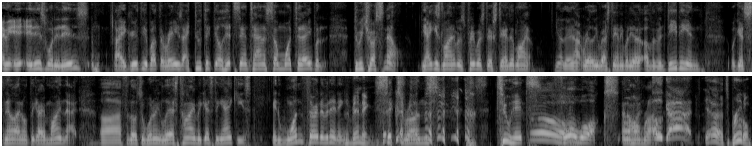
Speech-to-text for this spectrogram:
I mean, it, it is what it is. I agree with you about the Rays. I do think they'll hit Santana somewhat today, but do we trust Snell? The Yankees lineup is pretty much their standard lineup. You know, they're not really resting anybody other than Didi, and against Snell, I don't think I mind that. Uh, for those who are wondering, last time against the Yankees, in one third of an inning, An inning. six runs, two hits, four walks, and a home run. Oh God! Yeah, it's brutal.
